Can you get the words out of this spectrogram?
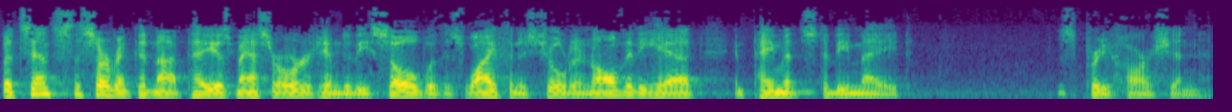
But since the servant could not pay, his master ordered him to be sold with his wife and his children and all that he had and payments to be made. This is pretty harsh, isn't it?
